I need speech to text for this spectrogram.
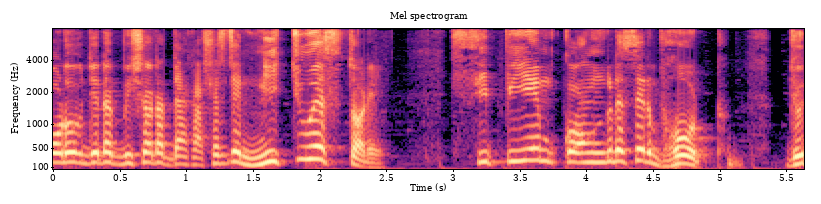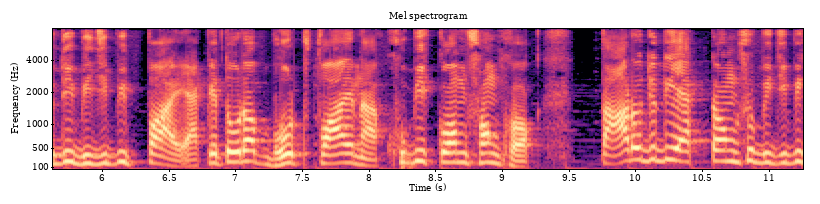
বড় যেটা বিষয়টা দেখা, সেটা হচ্ছে নিচু স্তরে সিপিএম কংগ্রেসের ভোট যদি বিজেপি পায়, একে তো ওরা ভোট পায় না, খুবই কম সংখ্যক, তারও যদি একটা অংশ বিজেপি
